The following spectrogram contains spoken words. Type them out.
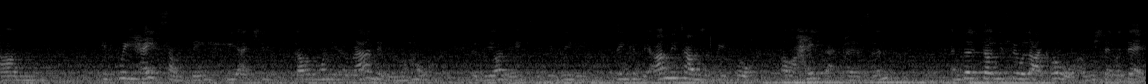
um, if we hate something, we actually don't want it around anymore, to be honest, if we really think of it. How many times have we thought, oh, I hate that person? And don't, don't you feel like, oh, I wish they were dead?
